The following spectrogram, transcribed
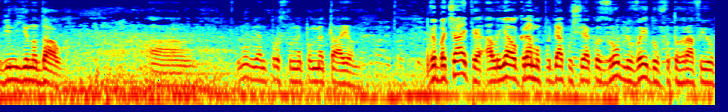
він її надав. А, ну, я просто не пам'ятаю. Вибачайте, але я окремо подяку ще якось зроблю, вийду фотографію.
